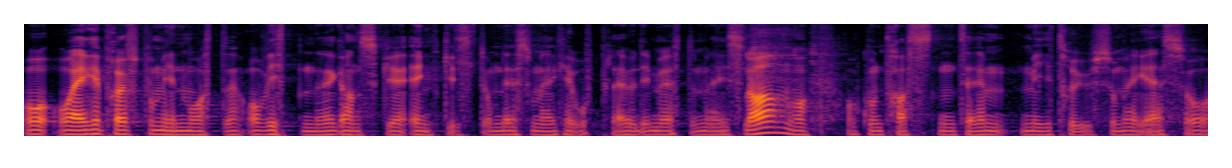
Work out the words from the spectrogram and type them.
og, og, jeg har prøvd på min måte å vitne ganske enkelt om det som jeg har opplevd i møte med islam, og, og kontrasten til min tro, som jeg er så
